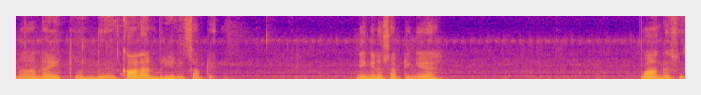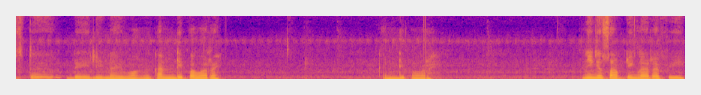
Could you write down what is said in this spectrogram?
நான் நைட் வந்து காளான் பிரியாணி சாப்பிட்டேன். நீங்கள் என்ன சாப்பிட்டீங்க? வாங்க சிஸ்டர் டெய்லி லைவ் வாங்க. கண்டிப்பாக வரேன். கண்டிப்பாக வரேன். நீங்கள் சாப்பிட்டீங்களா ரஃபி?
